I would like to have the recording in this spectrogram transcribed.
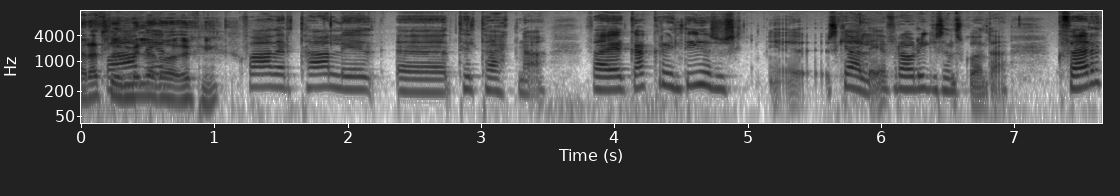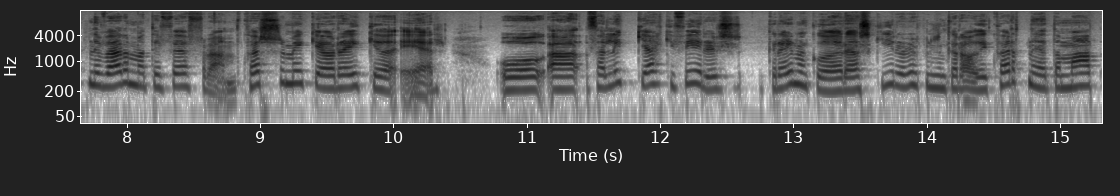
er 11 Hvað aukning. Hvað er talið uh, til tekna? Það er gaggrind í þessu eh, skjali frá ríkisendskoðanda hvernig verðmætti fer fram, hversu mikið á reikið það er og að það liggja ekki fyrir greinangóðar eða skýrar upplýsingar á því hvernig þetta mat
